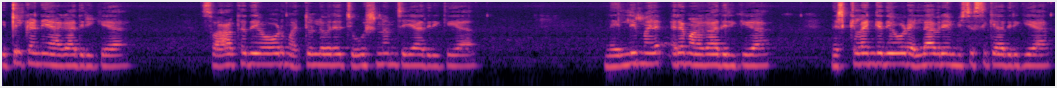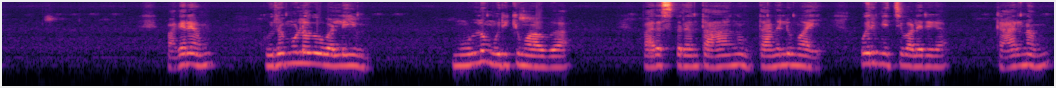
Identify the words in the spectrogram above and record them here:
ഇതിൽ കണ്ണിയാകാതിരിക്കുക സ്വാർത്ഥതയോട് മറ്റുള്ളവരെ ചൂഷണം ചെയ്യാതിരിക്കുക നെല്ലിമരമാകാതിരിക്കുക നിഷ്കളങ്കതയോട് എല്ലാവരെയും വിശ്വസിക്കാതിരിക്കുക. പകരം കുരുമുളക് വള്ളിയും മുള്ളുമുരിക്കുമാവുക പരസ്പരം താങ്ങും തണലുമായി ഒരുമിച്ച് വളരുക. കാരണം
